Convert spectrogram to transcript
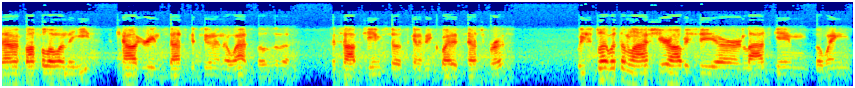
them and Buffalo in the east, Calgary and Saskatoon in the west. Those are the, the top teams, so it's going to be quite a test for us. We split with them last year. Obviously, our last game, the Wings,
